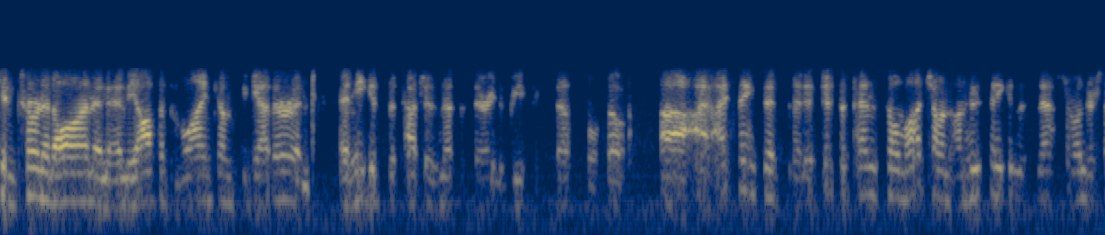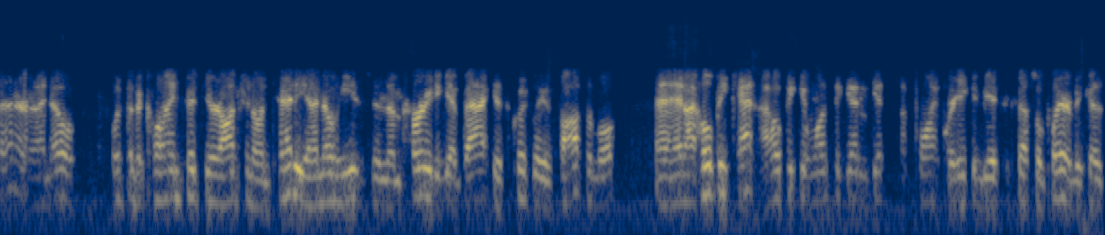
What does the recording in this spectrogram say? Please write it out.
can turn it on and, and the offensive line comes together and, and he gets the touches necessary to be successful. So uh, I, I think that, that it just depends so much on, on who's taking the snaps from under center. And I know with the decline fifth year option on Teddy, I know he's in a hurry to get back as quickly as possible. And I hope he can. I hope he can once again get to the point where he can be a successful player because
